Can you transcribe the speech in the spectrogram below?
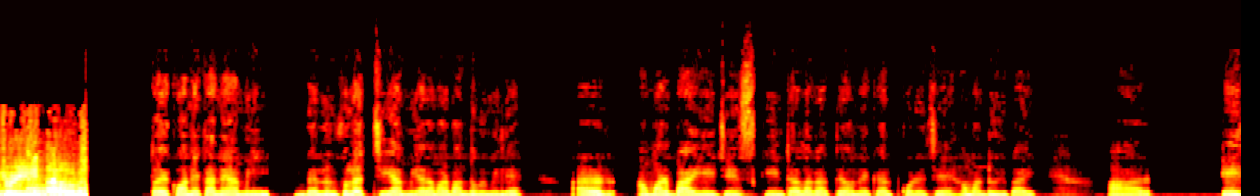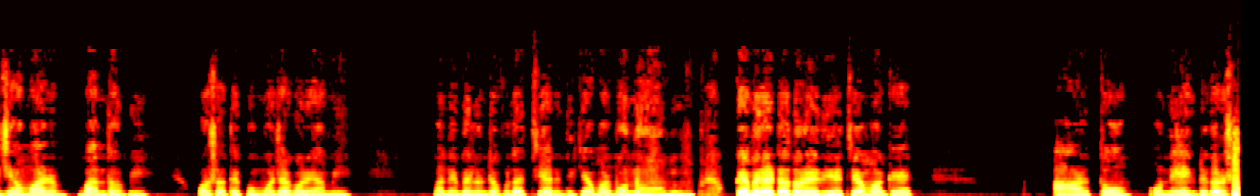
Three hours. তো এখন এখানে আমি বেলুন ফুলাচ্ছি আমি আর আমার বান্ধবী মিলে আর আমার ভাই এই যে স্ক্রিনটা লাগাতে অনেক হেল্প করেছে আমার দুই ভাই আর এই যে আমার বান্ধবী ওর সাথে খুব মজা করে আমি মানে বেলুনটা ফুলাচ্ছি আর এদিকে আমার বোনু ক্যামেরাটা ধরে দিয়েছে আমাকে আর তো অনেক ডেকোরেশন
